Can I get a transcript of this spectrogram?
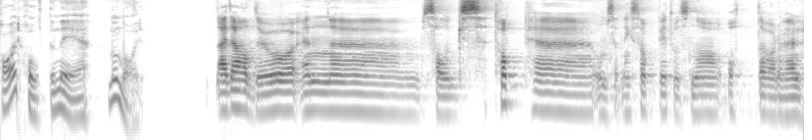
har holdt det nede noen år. Nei, det hadde jo en uh, salgstopp, uh, omsetningstopp i 2008 var det vel.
